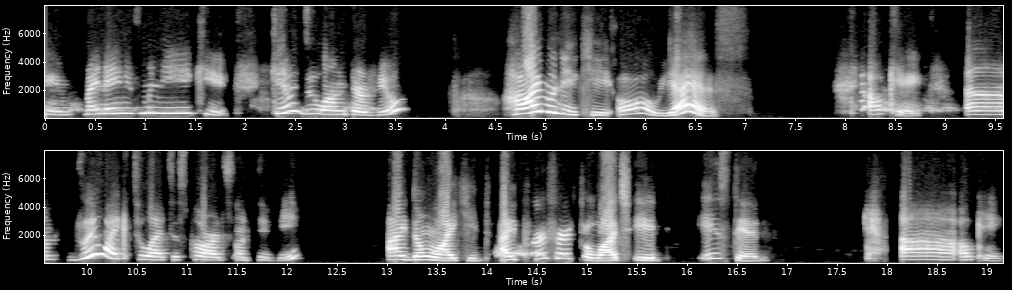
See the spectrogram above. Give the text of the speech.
Hi, my name is Monique. Can we do an interview? Hi, Monique. Oh, yes. Okay. Um, do you like to watch sports on TV? I don't like it. I prefer to watch it instead. Ah, okay.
